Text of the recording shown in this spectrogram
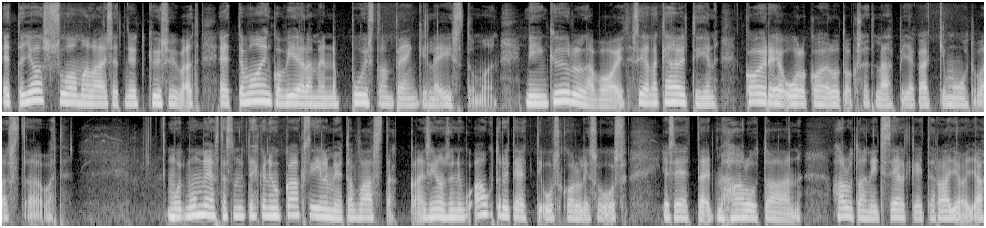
että jos suomalaiset nyt kysyvät, että voinko vielä mennä puiston penkille istumaan, niin kyllä voit. Siellä käytiin koirien ulkoilutukset läpi ja kaikki muut vastaavat. Mutta mun mielestä tässä on nyt ehkä niinku kaksi ilmiötä vastakkain. Siinä on se niinku auktoriteettiuskollisuus ja se, että, että me halutaan, halutaan niitä selkeitä rajoja.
